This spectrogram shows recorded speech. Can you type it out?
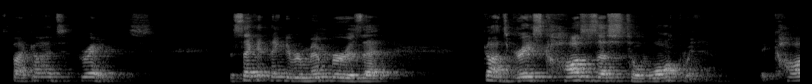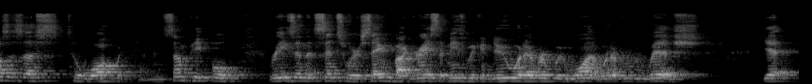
It's by God's grace. The second thing to remember is that God's grace causes us to walk with Him. It causes us to walk with Him. And some people reason that since we're saved by grace, it means we can do whatever we want, whatever we wish. Yet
